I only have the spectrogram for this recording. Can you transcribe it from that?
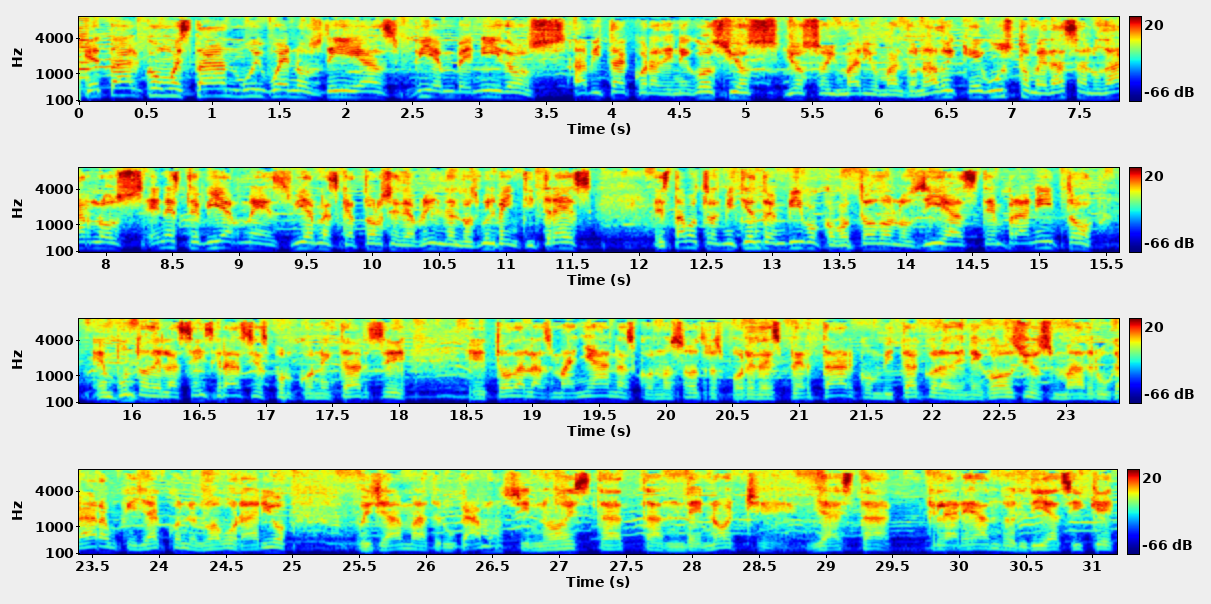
¿Qué tal? ¿Cómo están? Muy buenos días. Bienvenidos a Bitácora de Negocios. Yo soy Mario Maldonado y qué gusto me da saludarlos en este viernes, viernes 14 de abril del 2023. Estamos transmitiendo en vivo como todos los días, tempranito, en punto de las seis. Gracias por conectarse eh, todas las mañanas con nosotros, por despertar con Bitácora de Negocios, madrugar, aunque ya con el nuevo horario, pues ya madrugamos y no está tan de noche, ya está clareando el día, así que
